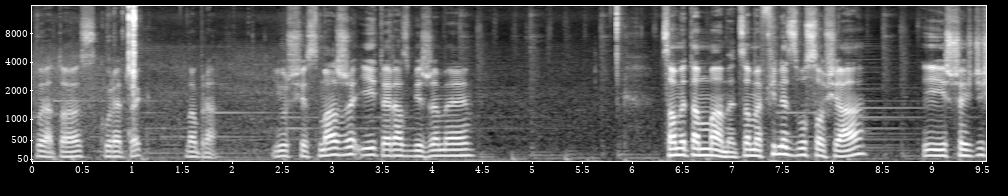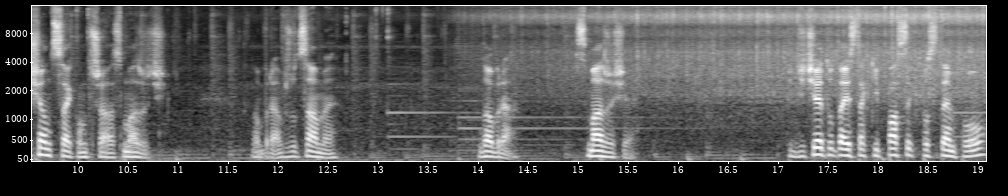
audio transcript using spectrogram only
Która to jest? Kureczek. Dobra. Już się smaży i teraz bierzemy... Co my tam mamy? Co mamy? Filet z łososia i 60 sekund trzeba smażyć. Dobra, wrzucamy. Dobra. Smaży się. Widzicie, tutaj jest taki pasek postępu.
